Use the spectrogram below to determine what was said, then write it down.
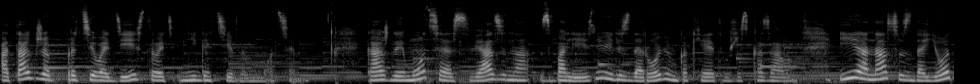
а также противодействовать негативным эмоциям. Каждая эмоция связана с болезнью или здоровьем, как я это уже сказала, и она создает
